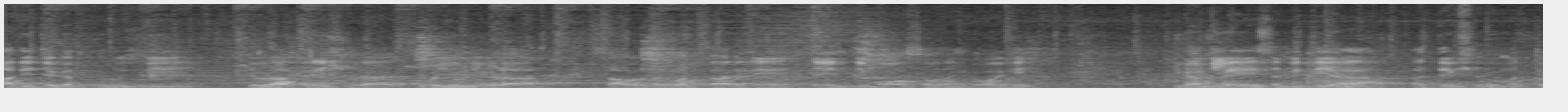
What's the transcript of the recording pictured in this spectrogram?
ಆದಿ ಜಗದ್ಗುರು ಶ್ರೀ ಶಿವರಾತ್ರೀಶ್ವರ ಶಿವಯೋಗಿಗಳ ಸಾವಿರದ ಅರವತ್ತಾರನೇ ಜಯಂತಿ ಮಹೋತ್ಸವದ ಅಂಗವಾಗಿ ಈಗಾಗಲೇ ಈ ಸಮಿತಿಯ ಅಧ್ಯಕ್ಷರು ಮತ್ತು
